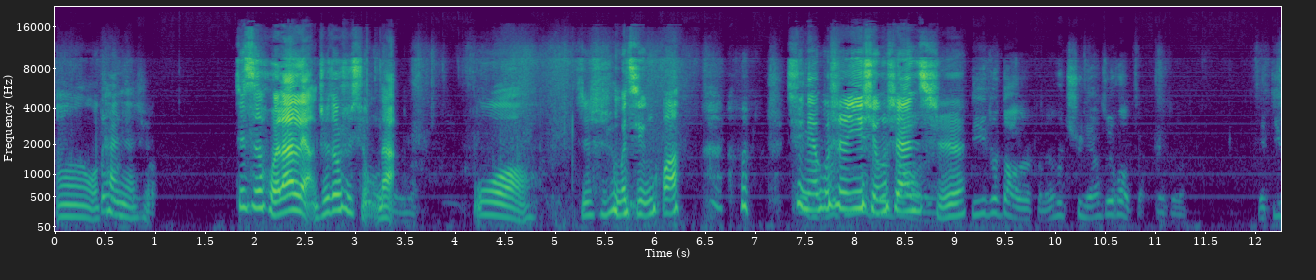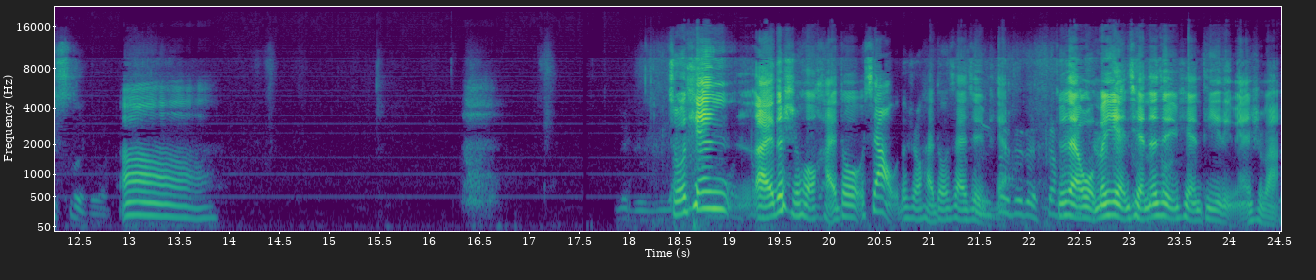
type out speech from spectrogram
嗯，我看见是熊的，这次回来两只都是熊的哇，这是什么情况？去年不是一熊三雌第一只到的可能是去年最后走的只，这第四只。啊？昨天来的时候还都下午的时候还都在这片，对对，就在我们眼前的这一片地里面是吧？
